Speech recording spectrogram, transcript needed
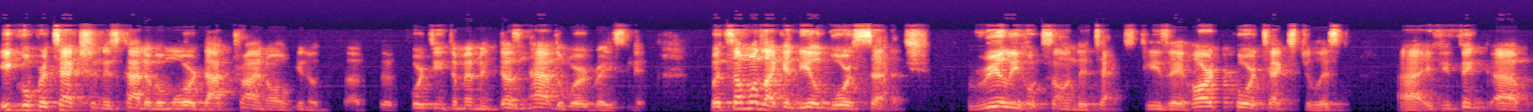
Equal protection is kind of a more doctrinal, you know, uh, the 14th Amendment doesn't have the word race in it. But someone like a Neil Gorsuch really hooks on the text. He's a hardcore textualist. if you think a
